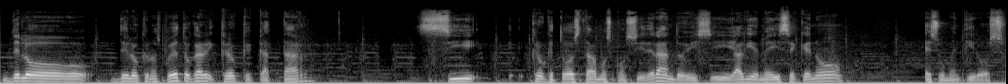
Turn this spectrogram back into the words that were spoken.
De lo, de lo que nos podía tocar, creo que Qatar sí creo que todos estábamos considerando y si alguien me dice que no, es un mentiroso.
